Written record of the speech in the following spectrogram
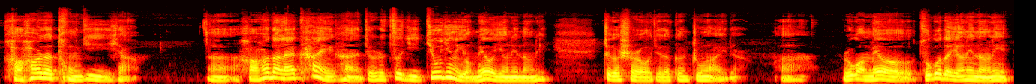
好好的统计一下。啊，好好的来看一看，就是自己究竟有没有盈利能力，这个事儿我觉得更重要一点啊。如果没有足够的盈利能力，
